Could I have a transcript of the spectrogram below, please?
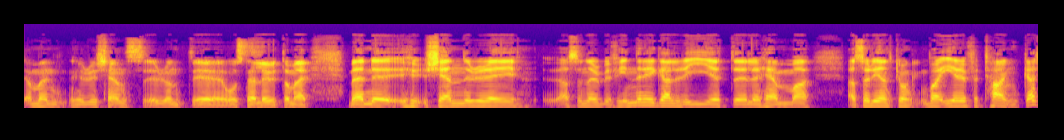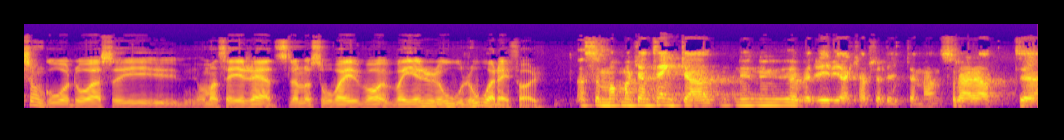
ja, men, hur det känns runt eh, att ställa ut de här. Men eh, hur känner du dig, alltså när du befinner dig i galleriet eller hemma, alltså rent vad är det för tankar som går då, alltså i, om man säger rädslan och så, vad är, vad, vad är det du oroar dig för? Alltså man, man kan tänka, nu, nu överdriver jag kanske lite, men sådär att eh,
